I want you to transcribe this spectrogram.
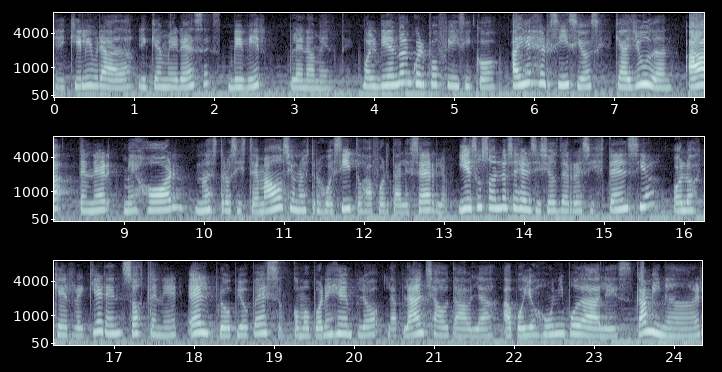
equilibrada y que mereces vivir plenamente. Volviendo al cuerpo físico, hay ejercicios que ayudan a tener mejor nuestro sistema óseo, nuestros huesitos, a fortalecerlo. Y esos son los ejercicios de resistencia o los que requieren sostener el propio peso, como por ejemplo la plancha o tabla, apoyos unipodales, caminar,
